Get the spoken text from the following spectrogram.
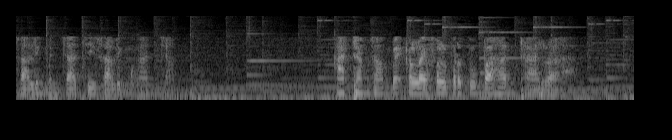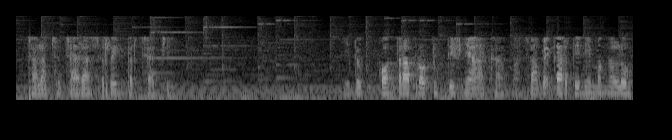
saling mencaci, saling mengancam. Kadang sampai ke level pertumpahan darah. Dalam sejarah sering terjadi. Itu kontraproduktifnya agama. Sampai Kartini mengeluh.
